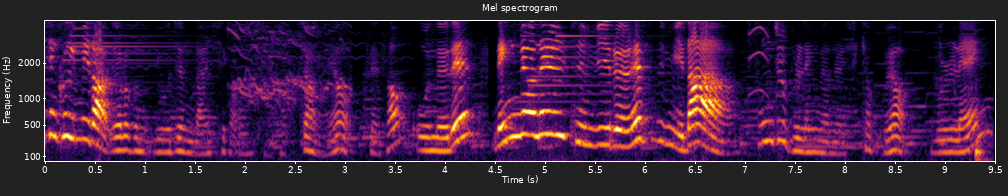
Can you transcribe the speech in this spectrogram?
싱크입니다. 여러분 요즘 날씨가 엄청 덥잖아요. 그래서 오늘은 냉면을 준비를 했습니다. 송주 블랙면을 시켰고요. 물냉,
